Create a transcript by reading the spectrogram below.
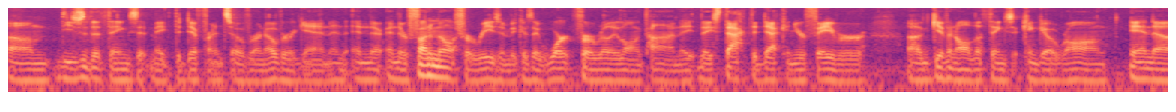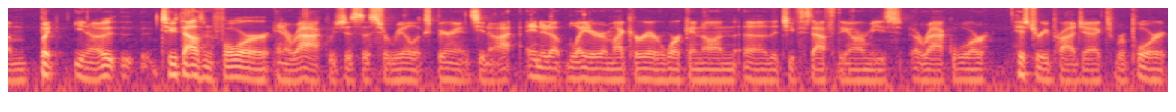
Um, these are the things that make the difference over and over again, and and they're and they're fundamental for a reason because they work for a really long time. They they stack the deck in your favor, uh, given all the things that can go wrong. And um, but you know, 2004 in Iraq was just a surreal experience. You know, I ended up later in my career working on uh, the Chief of Staff of the Army's Iraq War History Project report,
